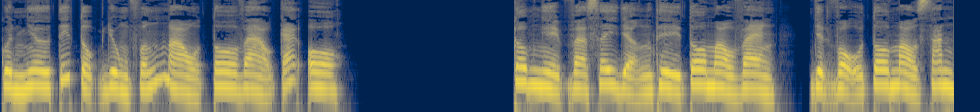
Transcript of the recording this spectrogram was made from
Quỳnh Như tiếp tục dùng phấn màu tô vào các ô. Công nghiệp và xây dựng thì tô màu vàng, dịch vụ tô màu xanh,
